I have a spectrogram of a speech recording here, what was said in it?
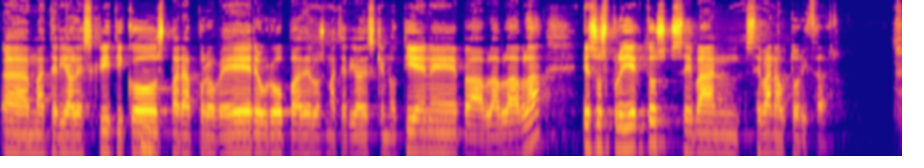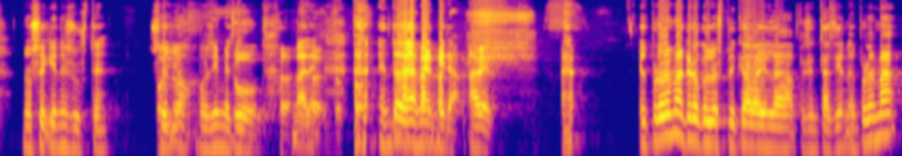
eh, materiales críticos mm. para proveer Europa de los materiales que no tiene, bla, bla, bla, bla, esos proyectos se van, se van a autorizar. No sé quién es usted. Soy yo. Pues dime tú. Vale. Entonces, a ver, mira, a ver. El problema creo que lo explicaba en la presentación. El problema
